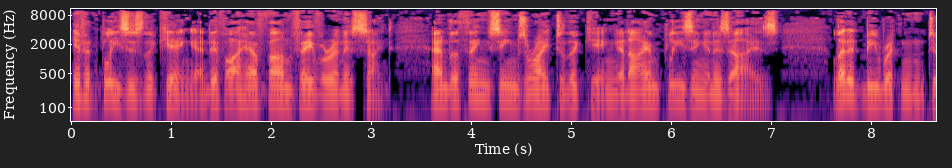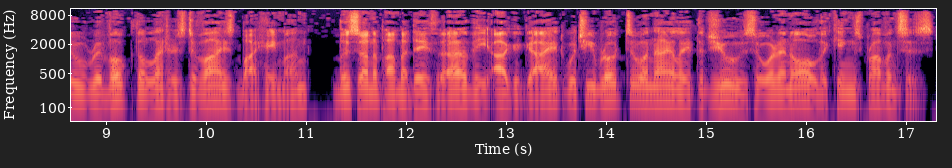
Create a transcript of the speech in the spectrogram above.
If it pleases the king, and if I have found favor in his sight, and the thing seems right to the king, and I am pleasing in his eyes, let it be written to revoke the letters devised by Haman, the son of Hammedatha, the Agagite, which he wrote to annihilate the Jews who are in all the king's provinces.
